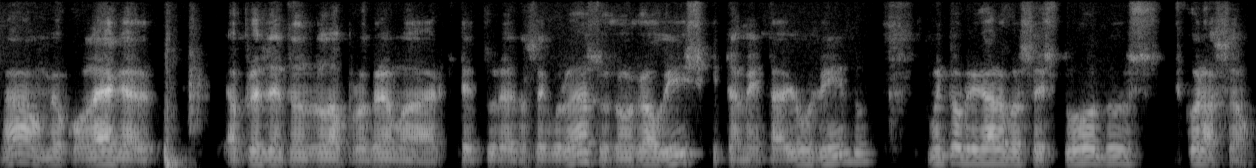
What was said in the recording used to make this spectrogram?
né, o meu colega apresentando lá o programa Arquitetura da Segurança, o João Jauís, que também está aí ouvindo. Muito obrigado a vocês todos, coração.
